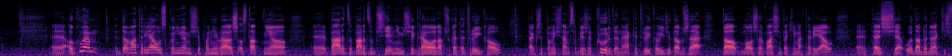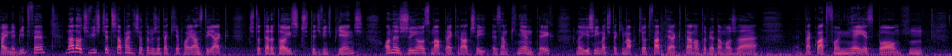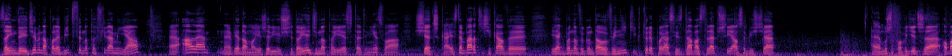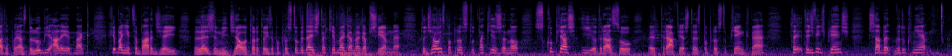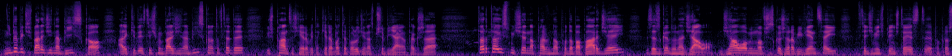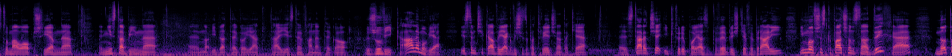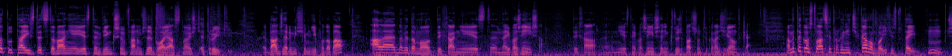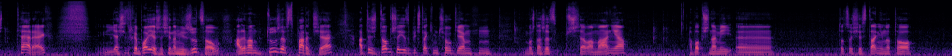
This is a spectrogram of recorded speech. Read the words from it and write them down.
E, ogółem do materiału skłoniłem się, ponieważ ostatnio e, bardzo, bardzo przyjemnie mi się grało na przykład E3, także pomyślałem sobie, że kurde, no jak E3 idzie dobrze, to może właśnie taki materiał też się uda, będą jakieś fajne bitwy, no ale oczywiście trzeba pamiętać o tym, że takie pojazdy jak czy to Tortoise, czy T95, one żyją z mapek raczej zamkniętych, no i jeżeli macie takie mapki otwarte jak ta, no to wiadomo, że tak łatwo nie jest, bo hmm, zanim dojedziemy na pole bitwy, no to chwila mija, e, ale e, wiadomo, jeżeli już się dojedzie, no to jest wtedy niezła sieczka. Jestem bardzo ciekawy, jak będą wyglądały wyniki, który pojazd jest dla Was lepszy. Ja osobiście Muszę powiedzieć, że oba te pojazdy lubię, ale jednak chyba nieco bardziej leży mi działo Tortoise. Po prostu wydaje się takie mega, mega przyjemne. To działo jest po prostu takie, że no skupiasz i od razu e, trafiasz. To jest po prostu piękne. Te, te 9.5 trzeba be- według mnie niby być bardziej na blisko, ale kiedy jesteśmy bardziej na blisko, no to wtedy już pancerz nie robi takie roboty, bo ludzie nas przebijają, także... Tortoise mi się na pewno podoba bardziej ze względu na działo. Działo, mimo wszystko, że robi więcej, w te 9.5 to jest e, po prostu mało przyjemne, niestabilne. e, No i dlatego ja tutaj jestem fanem tego żółwika. Ale mówię, jestem ciekawy, jak wy się zapatrujecie na takie e, starcie i który pojazd wy byście wybrali. Mimo wszystko patrząc na dychę, no to tutaj zdecydowanie jestem większym fanem, żeby była jasność E3. Badger mi się mniej podoba, ale no wiadomo, dycha nie jest najważniejsza. E, nie jest najważniejsza, niektórzy patrzą tylko na dziewiątkę. Mamy taką sytuację trochę nieciekawą, bo ich jest tutaj hmm, czterech. Ja się trochę boję, że się na mnie rzucą, ale mam duże wsparcie, a też dobrze jest być takim czołgiem, hmm, można rzec, przełamania, albo przynajmniej e, to, co się stanie, no to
